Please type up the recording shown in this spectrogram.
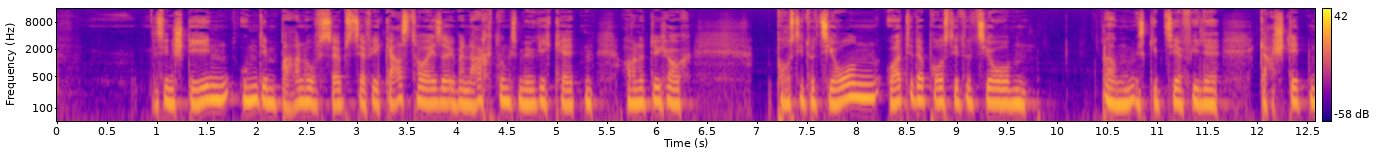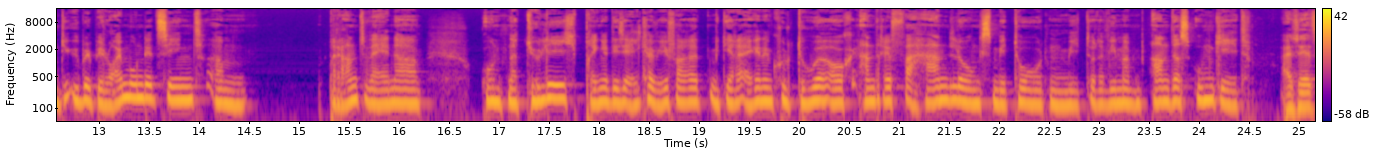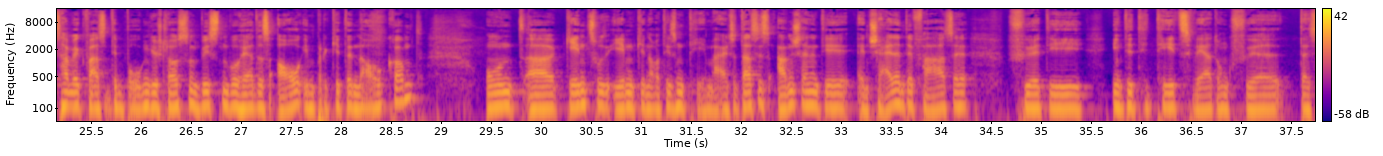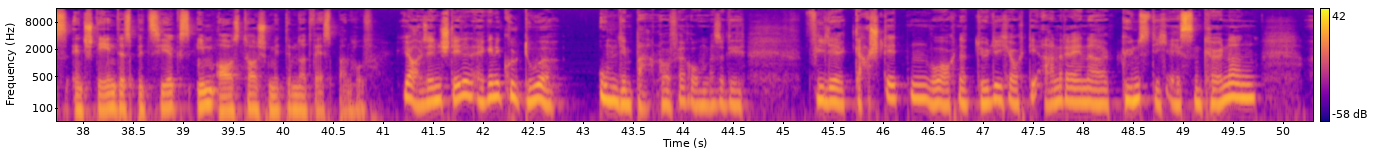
Es entstehen um den Bahnhof selbst sehr viele Gasthäuser, Übernachtungsmöglichkeiten, aber natürlich auch Prostitution, Orte der Prostitution. Ähm, es gibt sehr viele Gaststätten, die übel beleumundet sind, ähm, Brandweiner und natürlich bringen diese Lkw-Fahrer mit ihrer eigenen Kultur auch andere Verhandlungsmethoden mit oder wie man anders umgeht. Also jetzt haben wir quasi den Bogen geschlossen und wissen, woher das Au in Brigittenau kommt und äh, gehen zu eben genau diesem Thema. Also das ist anscheinend die entscheidende Phase für die Identitätswertung, für das Entstehen des Bezirks im Austausch mit dem Nordwestbahnhof. Ja, also entsteht eine eigene Kultur um den Bahnhof herum. Also die viele Gaststätten, wo auch natürlich auch die Anrainer günstig essen können.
